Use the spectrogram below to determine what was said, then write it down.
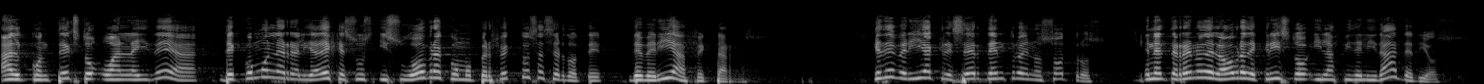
al contexto o a la idea de cómo la realidad de Jesús y su obra como perfecto sacerdote debería afectarnos. ¿Qué debería crecer dentro de nosotros en el terreno de la obra de Cristo y la fidelidad de Dios?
